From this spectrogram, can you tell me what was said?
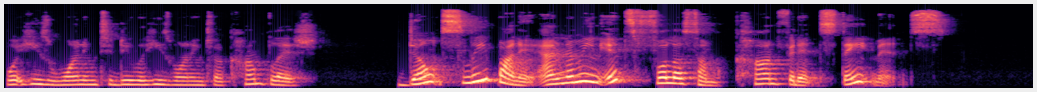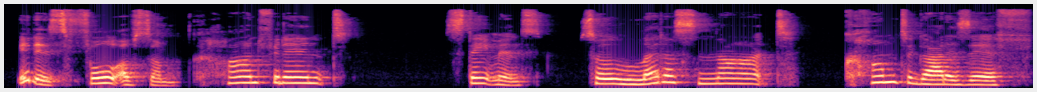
what he's wanting to do, what he's wanting to accomplish. Don't sleep on it. And I mean, it's full of some confident statements. It is full of some confident statements. So let us not come to God as if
